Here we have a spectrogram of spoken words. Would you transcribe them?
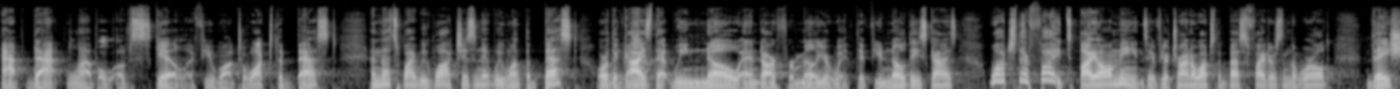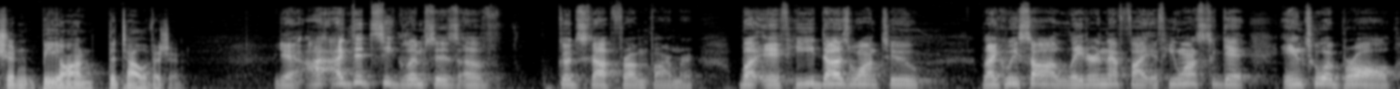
at that level of skill if you want to watch the best. And that's why we watch, isn't it? We want the best or the guys that we know and are familiar with. If you know these guys, watch their fights by all means. If you're trying to watch the best fighters in the world, they shouldn't be on the television. Yeah, I, I did see glimpses of good stuff from Farmer. But if he does want to, like we saw later in that fight, if he wants to get into a brawl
